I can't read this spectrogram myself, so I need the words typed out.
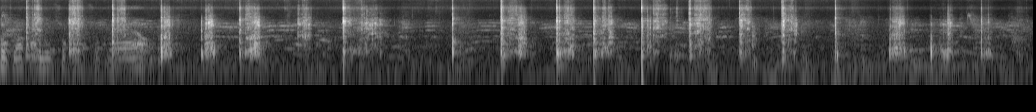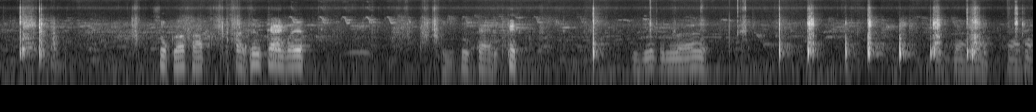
สุกแล้วครับนี่สุกแล้วสุกแล้วสุ กแล้วครับใส่เครื่องแกงไปเครื่องแกงเผ็ดเยอะไปเลยแกงหอมหอ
